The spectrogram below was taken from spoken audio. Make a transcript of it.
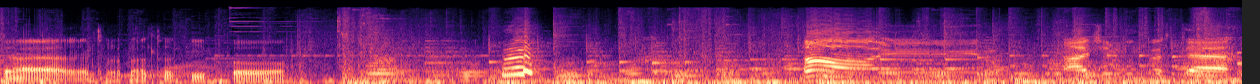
C'era dentro l'altro tipo. Dai! Ah, c'è il boom per terra.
